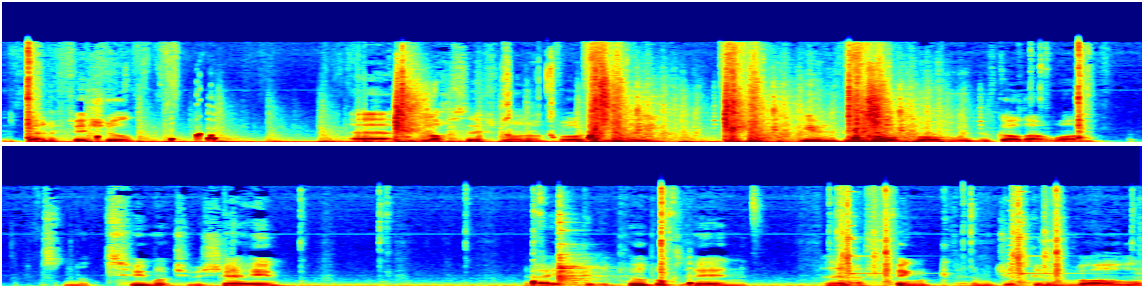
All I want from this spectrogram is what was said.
is beneficial. Lost this one, unfortunately. Even if we rolled more, we wouldn't have got that one. It's not too much of a shame. Right, get the Pillbugs in. And then I think I'm just going to roll.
